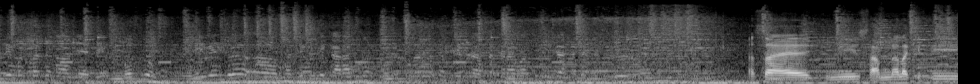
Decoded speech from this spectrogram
सामन्यातून नाव जे आहे ते बदलून देवेंद्र मध्यवर्ती कारागृह पुनर्वसन केंद्र असं आहे. असं आहे तुम्ही सामनाला किती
